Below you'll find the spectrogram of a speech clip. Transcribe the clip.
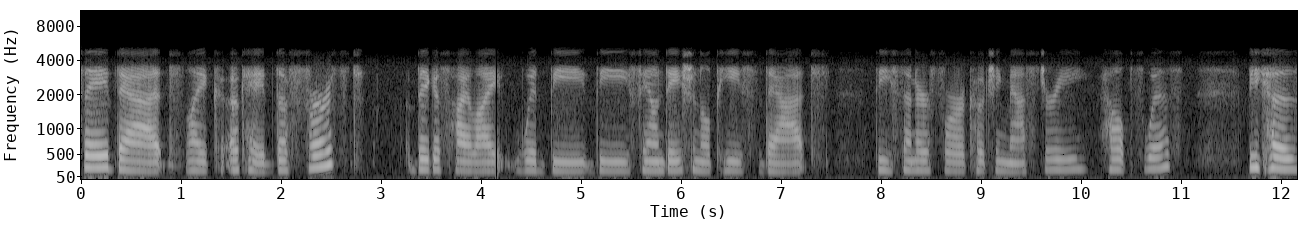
say that, like, okay, the first biggest highlight would be the foundational piece that the Center for Coaching Mastery helps with because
